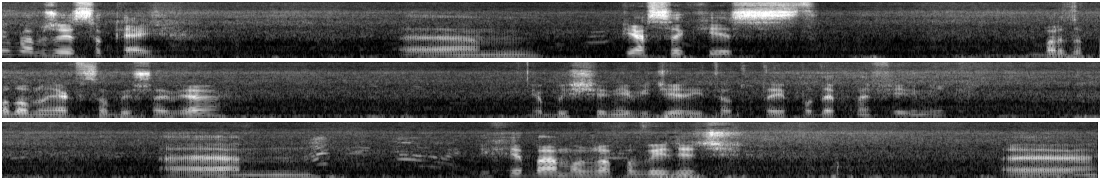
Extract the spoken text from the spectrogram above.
Powiem Wam, że jest ok. piasek jest bardzo podobny jak w Sobieszewie. Jakbyście nie widzieli, to tutaj podepnę filmik. I chyba można powiedzieć e,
